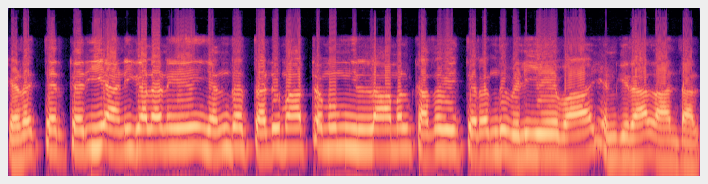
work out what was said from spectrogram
கிடைத்தற்கரிய அணிகலனே எந்த தடுமாற்றமும் இல்லாமல் கதவை திறந்து வெளியே வா என்கிறாள் ஆண்டாள்.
